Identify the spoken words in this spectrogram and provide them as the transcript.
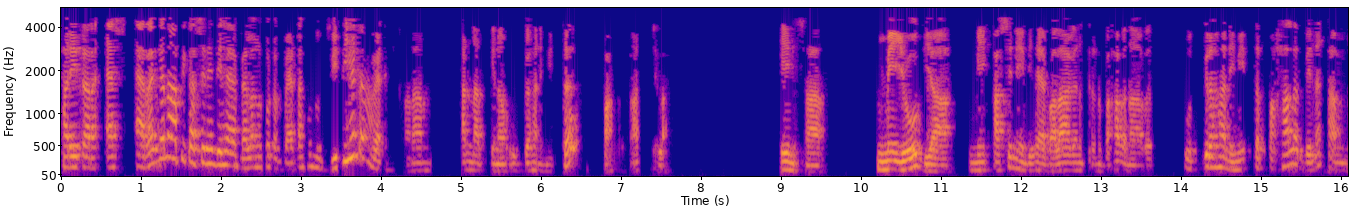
හරියට අර ඇස් අරගෙන අපි කසිනේ දිහා බලනකොට වැටහුණු විදිහටම වැටෙනවා නම් අන්නත් කියන උග්ඝහ නිමිත්ත පහළක් කියලා. ඒ නිසා මේ යෝග්‍යයා මේ කසිනේ දිහා බලාගෙන කරන භාවනාව උද්ග්‍රහ නිමිත්ත පහළ වෙනකම්ම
